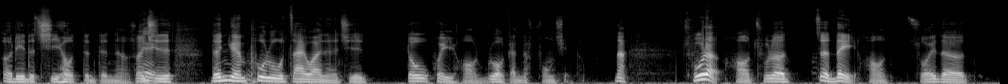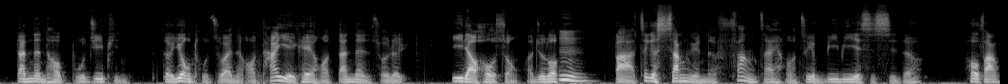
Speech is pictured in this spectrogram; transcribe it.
恶劣的气候等等的，所以其实人员暴露在外呢，其实都会有若干的风险。那除了好，除了这类好所谓的担任哈补给品。的用途之外呢，哦，它也可以哈担任所谓的医疗后送啊，就是说，嗯，把这个伤员呢放在哈这个 BBS 十的后方，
